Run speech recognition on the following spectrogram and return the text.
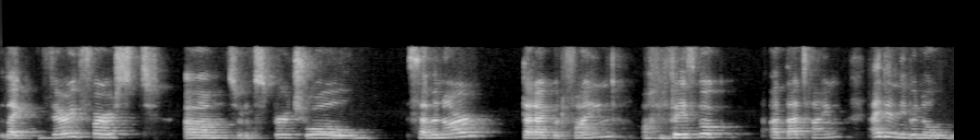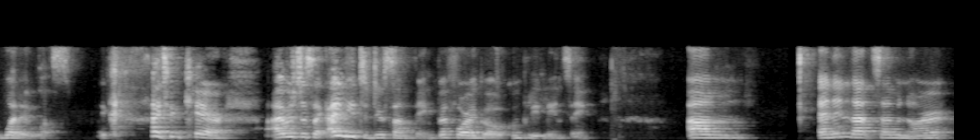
like, very first um, sort of spiritual seminar that I could find on Facebook at that time. I didn't even know what it was. Like, I didn't care. I was just like, I need to do something before I go completely insane. Um, and in that seminar,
